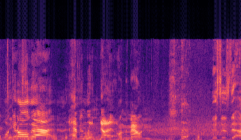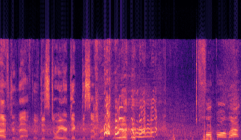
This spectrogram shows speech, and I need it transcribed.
Look at all that heavenly nut on the mountain. This is the aftermath of Destroy Your Dick December. Fuck all that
